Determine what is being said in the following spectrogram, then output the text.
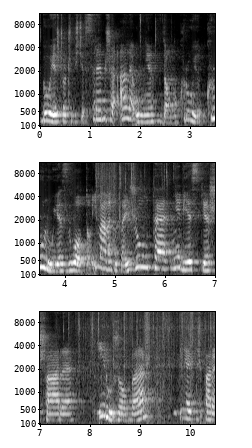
Były jeszcze oczywiście w srebrze, ale u mnie w domu króluje, króluje złoto. I mamy tutaj żółte, niebieskie, szare i różowe. I jakieś parę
